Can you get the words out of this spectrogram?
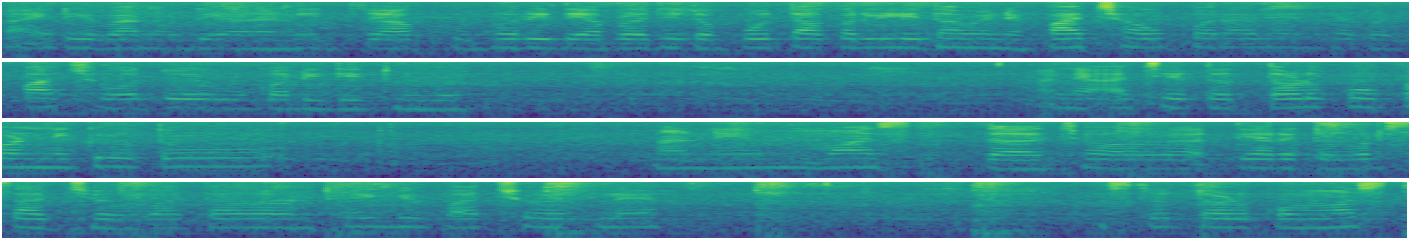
કાંઈ રહેવાનું દે અને નીચે આખું ભરી દે. આપણે જે તો પોતા કરી લીધા હોય ને પાછા ઉપર આવ્યા ત્યાં તો પાછું હતું એવું કરી દીધું હોય. અને આજે તો તડકો પણ નીકળ્યો તો અને મસ્ત જો. હવે અત્યારે તો વરસાદ જેવું વાતાવરણ થઈ ગયું પાછું એટલે તો તડકો મસ્ત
